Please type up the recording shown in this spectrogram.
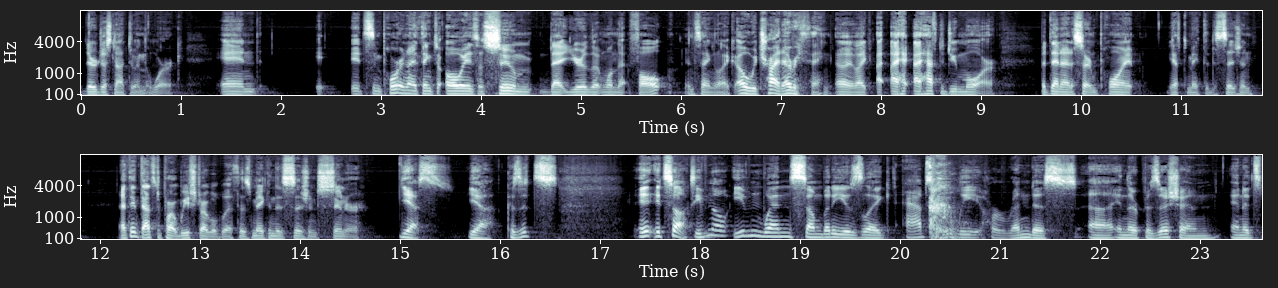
they're just not doing the work. And it, it's important, I think, to always assume that you're the one at fault and saying like, "Oh, we tried everything. Uh, like I, I- have to do more." But then at a certain point, you have to make the decision. I think that's the part we struggled with is making the decision sooner. Yes. Yeah. Because it's it, it sucks. Even though even when somebody is like absolutely horrendous uh, in their position and it's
